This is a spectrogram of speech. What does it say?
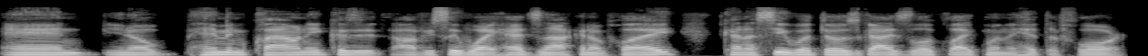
and, you know, him and Clowney, because obviously Whitehead's not going to play, kind of see what those guys look like when they hit the floor.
